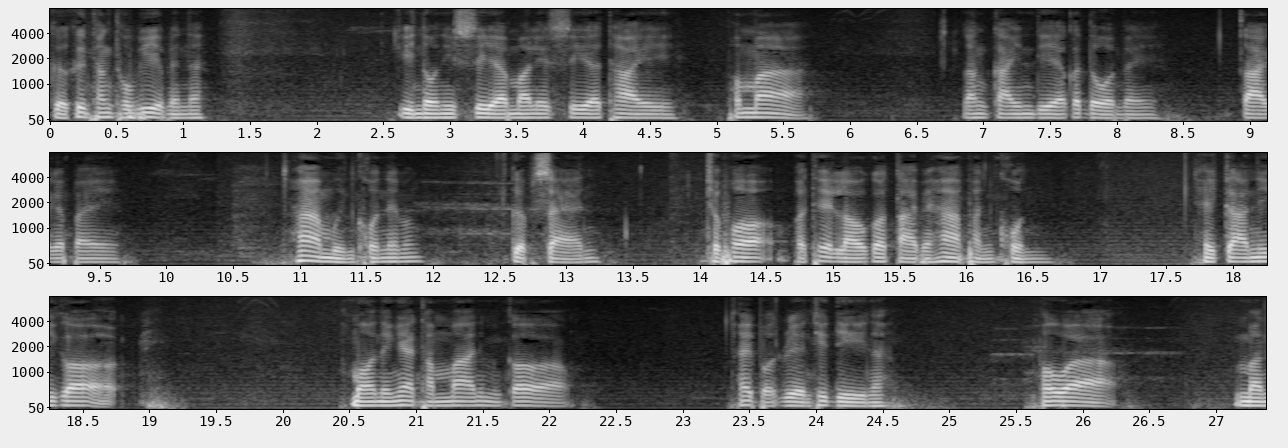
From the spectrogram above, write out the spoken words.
เกิดขึ้นทั้งทวีปเลยนะ อินโดนีเซีย มาเลเซีย ไทย พมา่า ลังกาอินเดียก็โดนไป ตายกันไปห้าหมื่นคนได้มั้ง เกือบแสน เฉพาะประเทศเราก็ตายไปห้าพันคน เหตุการณ์นี้ก็มองในแง่ธรรมะนี่มันก็ให้บทเรียนที่ดีนะ เพราะว่ามัน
